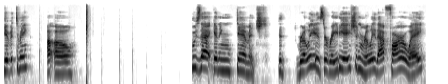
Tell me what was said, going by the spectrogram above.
give it to me. Uh-oh. Who's that getting damaged? Did, really? Is the radiation really that far away?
